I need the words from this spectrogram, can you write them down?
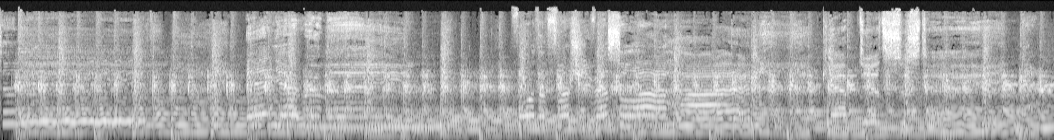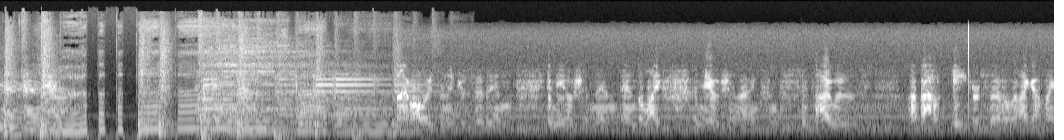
I've always been interested in, in the ocean and, and the life in the ocean. I think since, since I was about eight or so, and got my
